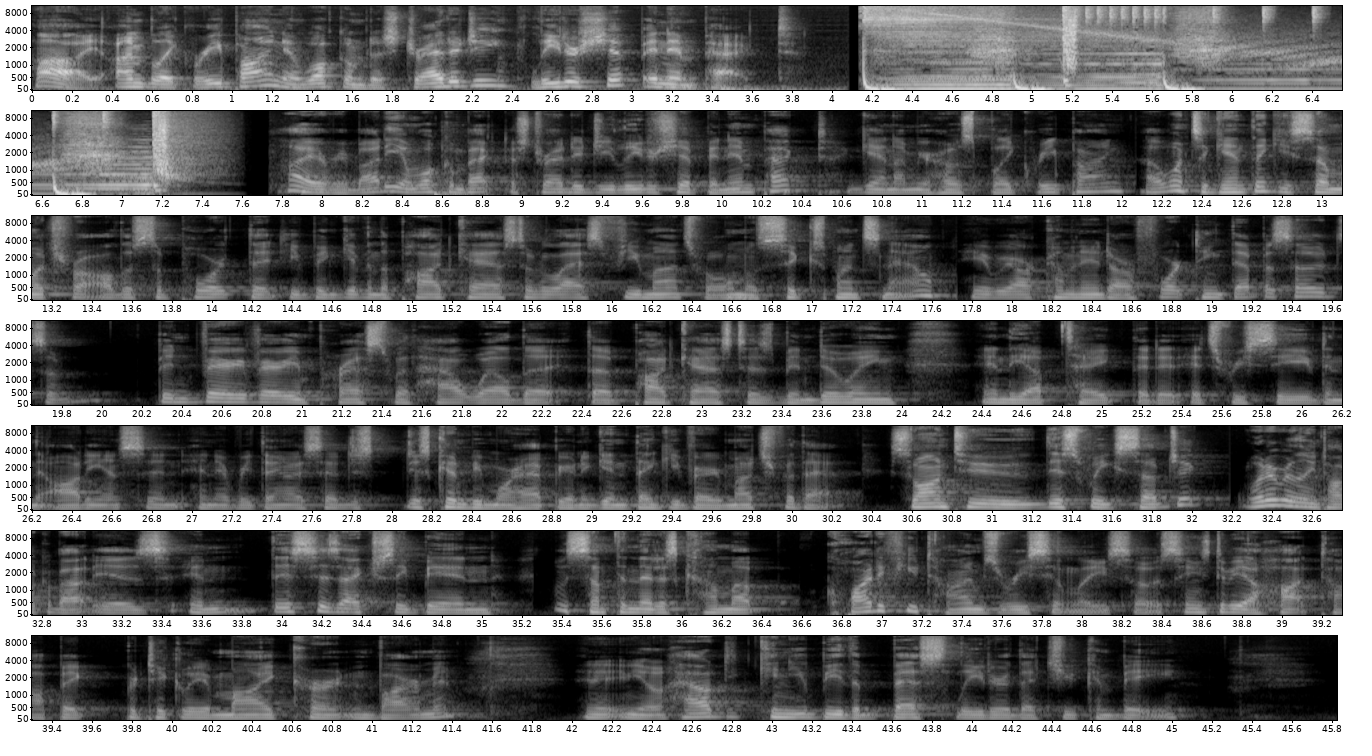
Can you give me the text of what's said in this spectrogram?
Hi, I'm Blake Repine, and welcome to Strategy, Leadership, and Impact. Hi, everybody, and welcome back to Strategy, Leadership, and Impact. Again, I'm your host, Blake Repine. Uh, once again, thank you so much for all the support that you've been giving the podcast over the last few months. We're almost six months now. Here we are coming into our 14th episode. So, been very, very impressed with how well the, the podcast has been doing and the uptake that it, it's received in the audience and, and everything. I said just just couldn't be more happier. And again, thank you very much for that. So on to this week's subject. What I really talk about is, and this has actually been something that has come up quite a few times recently. So it seems to be a hot topic, particularly in my current environment. And you know, how can you be the best leader that you can be?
